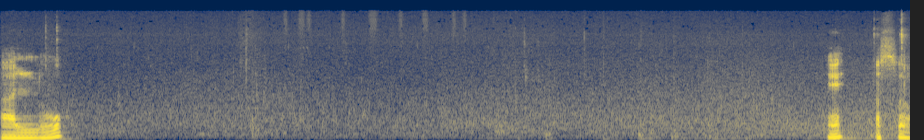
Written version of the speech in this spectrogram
Hallo? Achso,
